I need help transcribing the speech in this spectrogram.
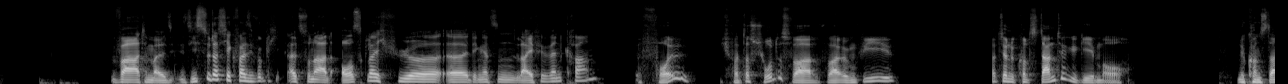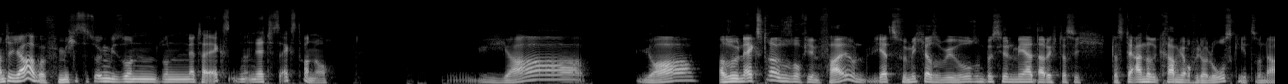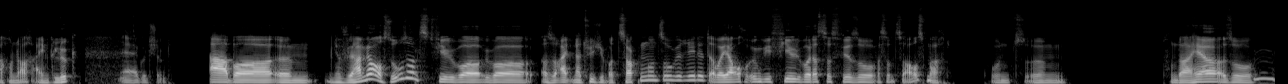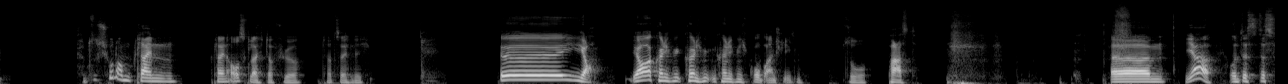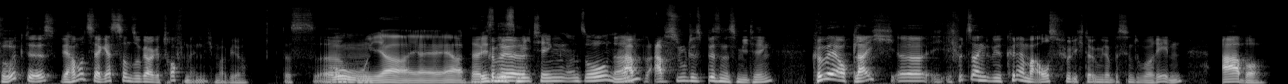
Warte mal, siehst du das hier quasi wirklich als so eine Art Ausgleich für äh, den ganzen Live-Event-Kram? Voll. Ich fand das schon, das war, war irgendwie. Hat ja eine Konstante gegeben auch. Eine Konstante, ja, aber für mich ist das irgendwie so ein, so ein netter Ex nettes Extra noch. Ja, ja. Also ein Extra ist es auf jeden Fall und jetzt für mich ja sowieso so ein bisschen mehr, dadurch, dass ich, dass der andere Kram ja auch wieder losgeht, so nach und nach. Ein Glück. Ja, gut, stimmt. Aber ähm, ja, wir haben ja auch so sonst viel über, über, also natürlich über Zocken und so geredet, aber ja auch irgendwie viel über das, was wir so, was uns so ausmacht. Und ähm, von daher, also, hm. ich finde es schon noch einen kleinen, kleinen Ausgleich dafür, tatsächlich. Äh, ja. Ja, kann ich, kann, ich, kann ich mich grob anschließen. So, passt. ähm, ja, und das, das Verrückte ist, wir haben uns ja gestern sogar getroffen, endlich mal wieder. Das, ähm, oh, ja, ja, ja. Business-Meeting und so, ne? Ab, absolutes Business-Meeting. Können wir ja auch gleich, äh, ich würde sagen, wir können ja mal ausführlich da irgendwie ein bisschen drüber reden. Aber,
